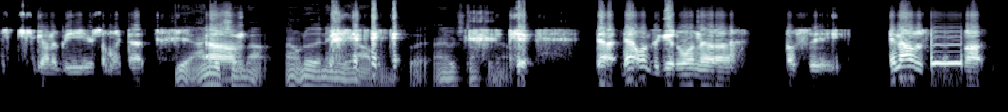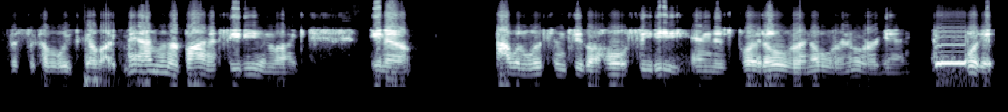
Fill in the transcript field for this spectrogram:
Is She Gonna Be or something like that. Yeah, I know Um, talking about. I don't know the name of the album, but I know what you're talking about. that that one's a good one. Uh, let's see. And I was thinking about this a couple weeks ago. Like, buying a CD and like, you know, I would listen to the whole CD and just play it over and over and over again. And put it.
